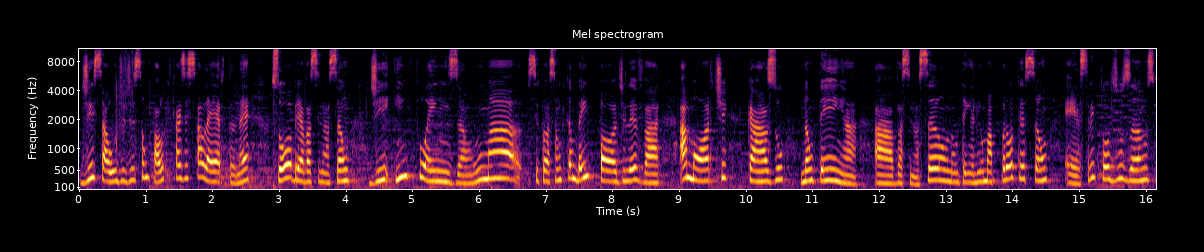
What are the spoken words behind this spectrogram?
de Saúde de São Paulo, que faz esse alerta, né, sobre a vacinação de influenza, uma situação que também pode levar à morte caso não tenha a vacinação, não tenha ali uma proteção extra. E todos os anos,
